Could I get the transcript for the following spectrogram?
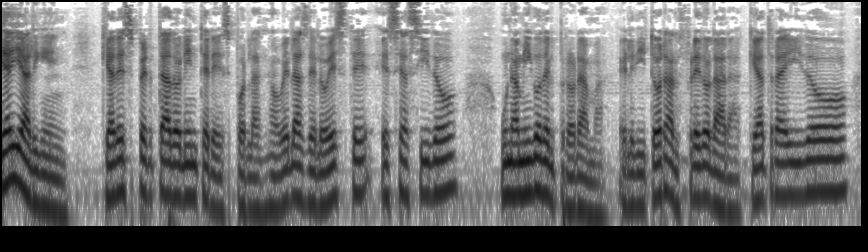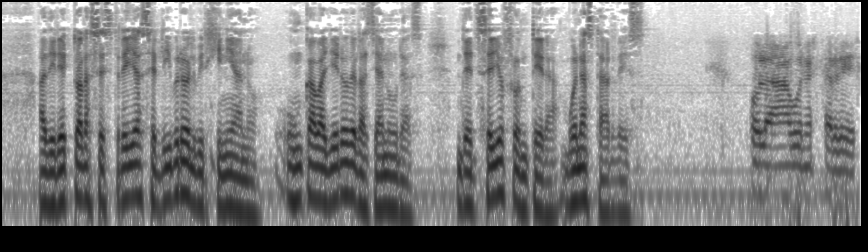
Si hay alguien que ha despertado el interés por las novelas del oeste, ese ha sido un amigo del programa, el editor Alfredo Lara, que ha traído a Directo a las Estrellas el libro El Virginiano, un caballero de las llanuras, del sello Frontera. Buenas tardes. Hola, buenas tardes.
